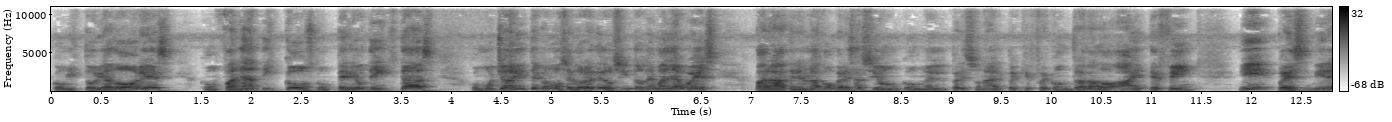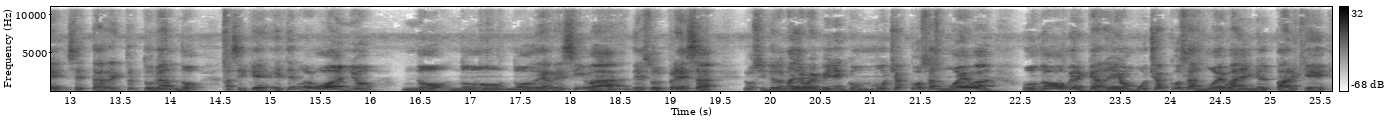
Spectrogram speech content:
con historiadores, con fanáticos, con periodistas, con mucha gente conocedores de los indios de Mayagüez para tener una conversación con el personal pues, que fue contratado a este fin. Y pues mire, se está reestructurando, así que este nuevo año no, no, no le reciba de sorpresa. Los indios de Mayagüez vienen con muchas cosas nuevas, un nuevo mercadeo, muchas cosas nuevas en el parque,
